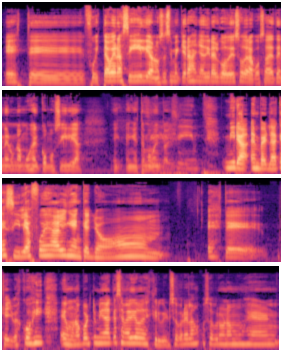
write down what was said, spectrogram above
Este, fuiste a ver a Cilia, no sé si me quieras añadir algo de eso de la cosa de tener una mujer como Cilia en, este momento. Sí, mira, en verdad que Cilia fue alguien que yo este que yo escogí en una oportunidad que se me dio de escribir sobre la, sobre una mujer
